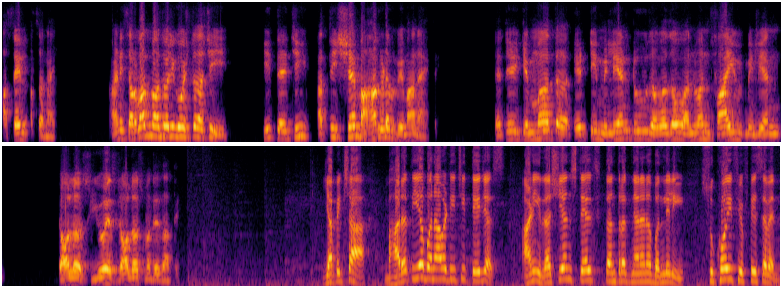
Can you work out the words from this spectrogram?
असेल असं नाही. आणि सर्वात महत्वाची गोष्ट अशी की त्याची अतिशय महागड विमान आहे ते. त्याची किंमत एटी मिलियन टू जवळजवळ one one five million dollars US डॉलर्समध्ये जाते. यापेक्षा भारतीय बनावटीची तेजस आणि रशियन स्टेल्थ तंत्रज्ञानानं बनलेली सुखोई फिफ्टी सेव्हन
